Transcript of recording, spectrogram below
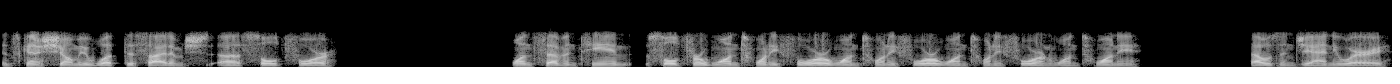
it's going to show me what this item uh, sold for. 117 sold for 124, 124, 124, and 120. That was in January.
